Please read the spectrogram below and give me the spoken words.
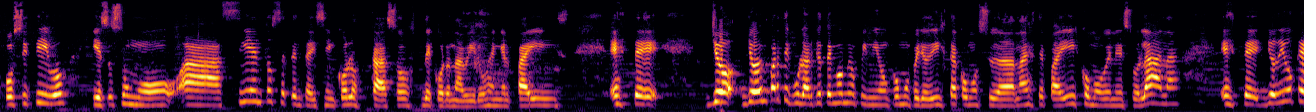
positivos y eso sumó a 175 los casos de coronavirus en el país. Este, yo, yo en particular, yo tengo mi opinión como periodista, como ciudadana de este país, como venezolana. Este, yo digo que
